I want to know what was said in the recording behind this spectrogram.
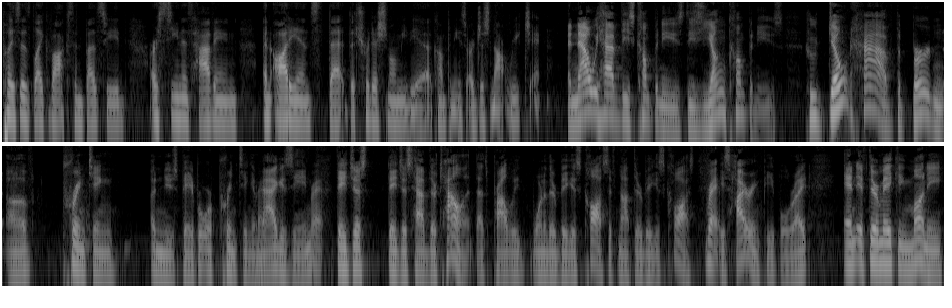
places like Vox and BuzzFeed are seen as having an audience that the traditional media companies are just not reaching. And now we have these companies, these young companies, who don't have the burden of printing a newspaper or printing a magazine. Right. They just they just have their talent. That's probably one of their biggest costs, if not their biggest cost, Right. is hiring people, right? And if they're making money,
